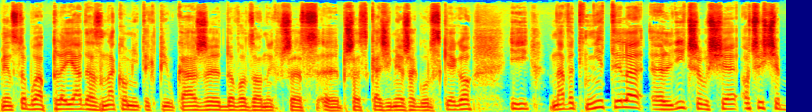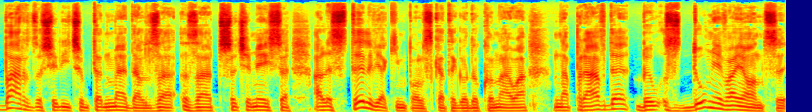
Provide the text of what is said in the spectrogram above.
więc to była plejada znakomitych piłkarzy dowodzonych przez, przez Kazimierza Górskiego i nawet nie tyle liczył się, oczywiście bardzo się liczył ten medal za, za trzecie miejsce, ale styl w jakim Polska Polska tego dokonała, naprawdę był zdumiewający.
